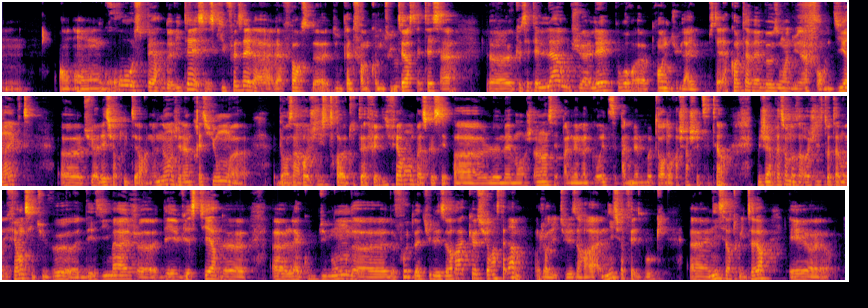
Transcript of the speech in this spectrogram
en, grosse perte de vitesse. Et ce qui faisait la, la force d'une plateforme comme Twitter, mm. c'était ça. Euh, que c'était là où tu allais pour euh, prendre du live. C'est-à-dire quand tu avais besoin d'une info en direct, euh, tu allais sur Twitter. Maintenant, j'ai l'impression euh, dans un registre tout à fait différent parce que c'est pas le même engin, c'est pas le même algorithme, c'est pas le même moteur de recherche, etc. Mais j'ai l'impression dans un registre totalement différent si tu veux euh, des images des vestiaires de la Coupe du Monde de foot, bah, tu les auras que sur Instagram aujourd'hui. Tu les auras ni sur Facebook, ni sur Twitter. Et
